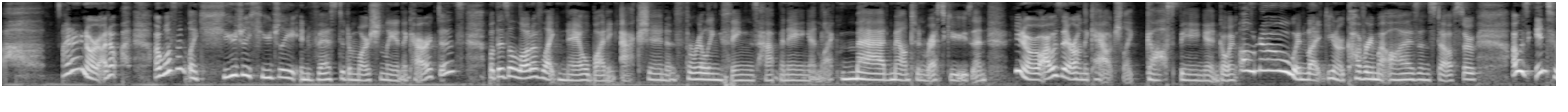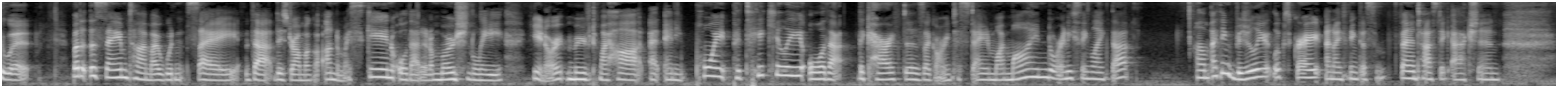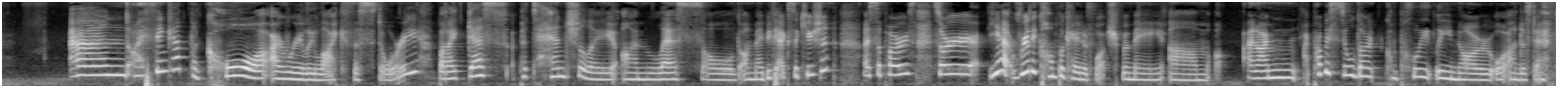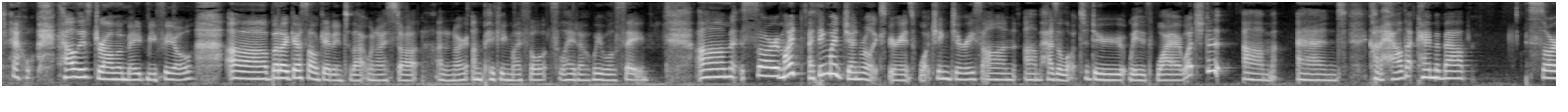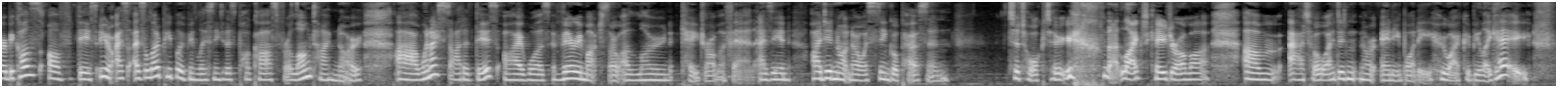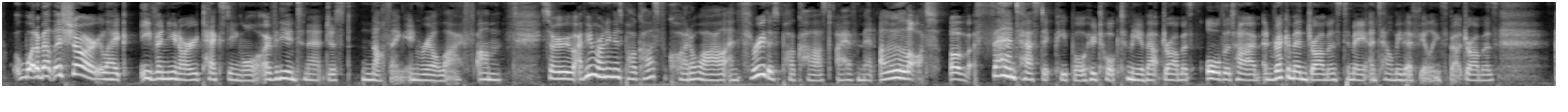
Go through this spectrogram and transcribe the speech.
Uh, I don't know. I don't I wasn't like hugely hugely invested emotionally in the characters, but there's a lot of like nail-biting action and thrilling things happening and like mad mountain rescues and you know, I was there on the couch like gasping and going, "Oh no!" and like, you know, covering my eyes and stuff. So I was into it. But at the same time, I wouldn't say that this drama got under my skin or that it emotionally, you know, moved my heart at any point, particularly, or that the characters are going to stay in my mind or anything like that. Um, I think visually it looks great, and I think there's some fantastic action. And I think at the core, I really like the story, but I guess potentially I'm less sold on maybe the execution, I suppose. So, yeah, really complicated watch for me. Um, and I'm I probably still don't completely know or understand how how this drama made me feel. Uh, but I guess I'll get into that when I start. I don't know, unpicking my thoughts later. We will see. Um, so my I think my general experience watching Jiri-san um, has a lot to do with why I watched it um, and kind of how that came about. So, because of this, you know, as, as a lot of people who've been listening to this podcast for a long time know, uh, when I started this, I was very much so a lone K drama fan, as in, I did not know a single person to talk to that liked K drama um, at all. I didn't know anybody who I could be like, hey, what about this show? Like, even, you know, texting or over the internet, just nothing in real life. Um, so I've been running this podcast for quite a while, and through this podcast, I have met a lot of fantastic people who talk to me about dramas all the time and recommend dramas to me and tell me their feelings about dramas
